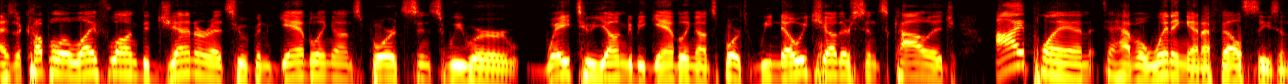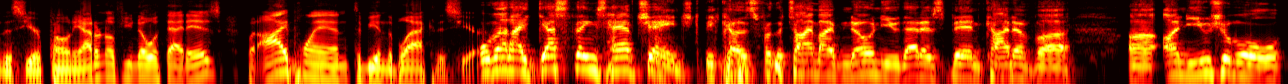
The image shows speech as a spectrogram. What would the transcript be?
as a couple of lifelong degenerates who've been gambling on sports since we were way too young to be gambling on sports, we know each other since college. I plan to have a winning NFL season this year, Poni. I don't know if you know what that is, but I plan to be in the black this year. Well, then I guess things have changed because for the time I've known you, that has been kind of a uh, unusual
